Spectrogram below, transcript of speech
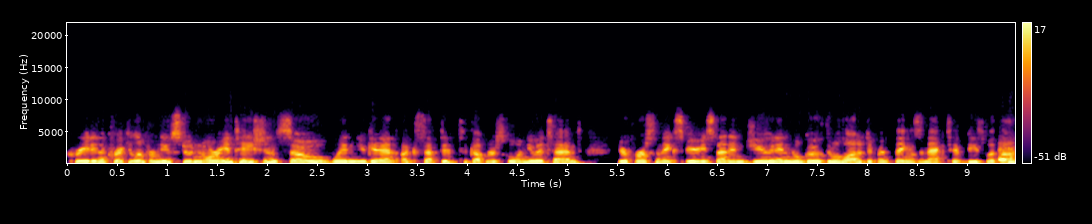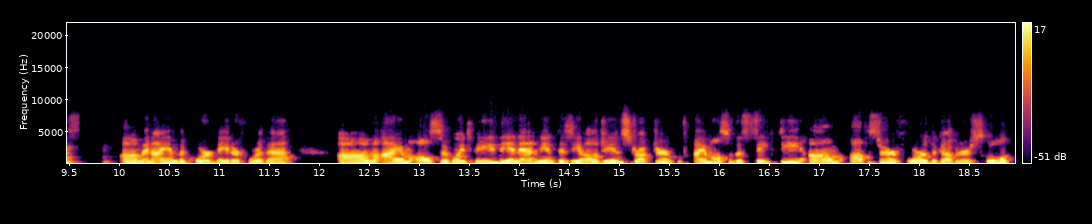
creating the curriculum for new student orientation. So when you get accepted to Governor School and you attend, you're first going to experience that in June, and you'll go through a lot of different things and activities with us. Um, and I am the coordinator for that. Um, I am also going to be the anatomy and physiology instructor. I am also the safety um, officer for the governor's school,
